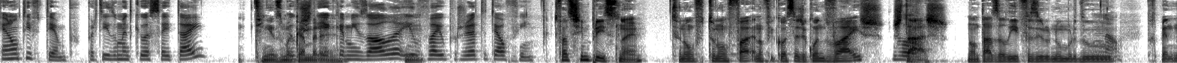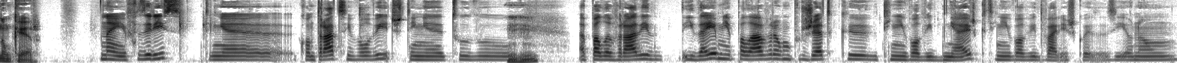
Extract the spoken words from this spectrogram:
Eu não tive tempo. A partir do momento que eu aceitei, Tinhas uma eu câmara. a camisola e levei o projeto até ao fim. Tu fazes sempre isso, não é? Tu não, tu não, fa... não fica, ou seja, quando vais, Vou. estás. Não estás ali a fazer o número do. Não. De repente, não quero. Nem a fazer isso. Tinha contratos envolvidos, tinha tudo apalavrado e, e dei a minha palavra a um projeto que tinha envolvido dinheiro, que tinha envolvido várias coisas. E eu não.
